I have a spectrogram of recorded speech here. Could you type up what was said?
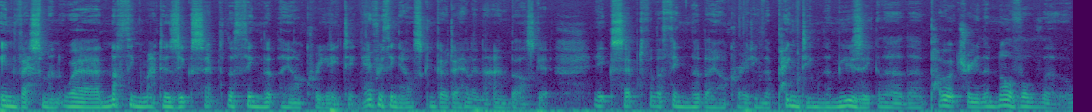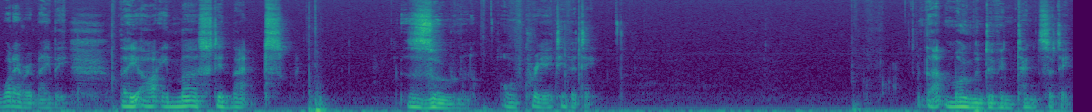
investment where nothing matters except the thing that they are creating. Everything else can go to hell in a handbasket except for the thing that they are creating the painting, the music, the, the poetry, the novel, the whatever it may be. They are immersed in that zone of creativity, that moment of intensity.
